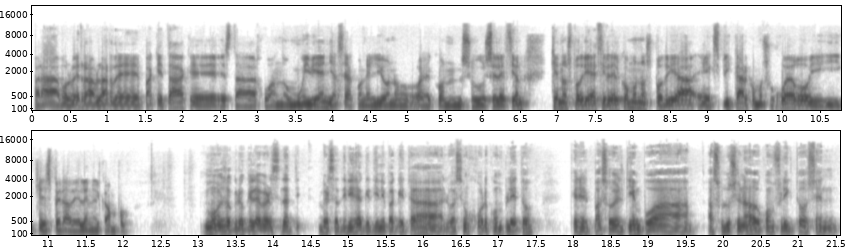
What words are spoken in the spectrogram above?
Para volver a hablar de Paqueta, que está jugando muy bien, ya sea con el Lyon o eh, con su selección, ¿qué nos podría decir de él? ¿Cómo nos podría explicar cómo su juego y, y qué espera de él en el campo? Bueno, yo creo que la versatilidad que tiene Paquetá lo hace un jugador completo, en el paso del tiempo ha, ha solucionado conflictos en,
